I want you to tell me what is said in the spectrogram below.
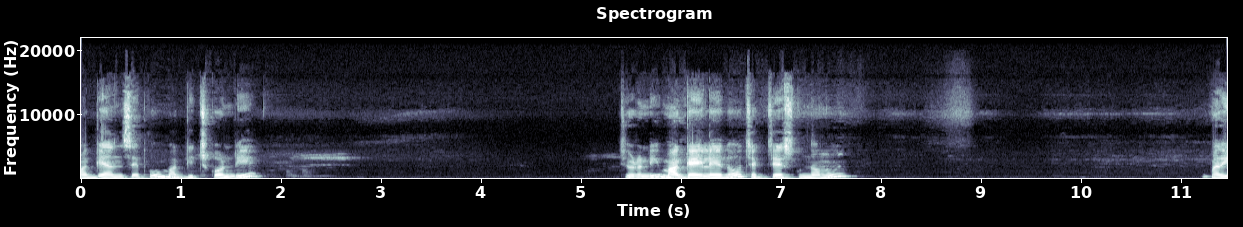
మగ్గేంతసేపు మగ్గించుకోండి. చూడండి మగ్గాయి లేదో చెక్ చేసుకుందాము. మరి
